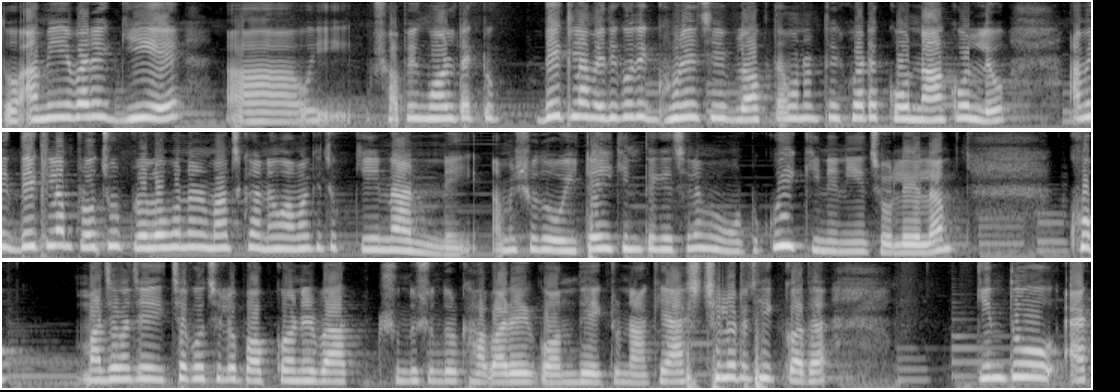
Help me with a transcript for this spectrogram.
তো আমি এবারে গিয়ে ওই শপিং মলটা একটু দেখলাম, এদিক ওদিক ঘুরেছি ব্লগ তেমন অর্থে খুব একটা কো- না করলেও আমি দেখলাম প্রচুর প্রলোভনের মাঝখানেও আমার কিছু কেনার নেই। আমি শুধু ওইটাই কিনতে গেছিলাম এবং ওটুকুই কিনে নিয়ে চলে এলাম। খুব মাঝে মাঝে ইচ্ছা করছিল পপকর্নের বা সুন্দর সুন্দর খাবারের গন্ধে একটু নাকে আসছিল, এটা ঠিক কথা। কিন্তু এক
